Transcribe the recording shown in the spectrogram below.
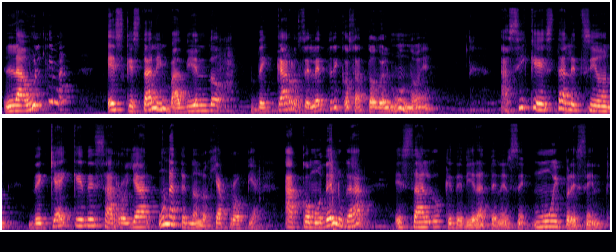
La última es que están invadiendo de carros eléctricos a todo el mundo. ¿eh? Así que esta lección de que hay que desarrollar una tecnología propia a como dé lugar es algo que debiera tenerse muy presente.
